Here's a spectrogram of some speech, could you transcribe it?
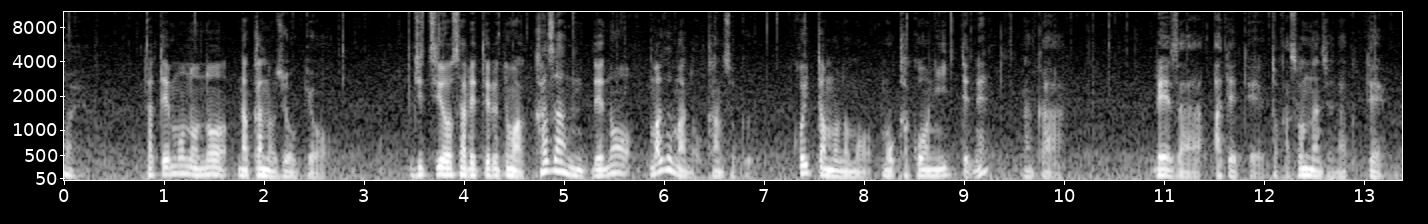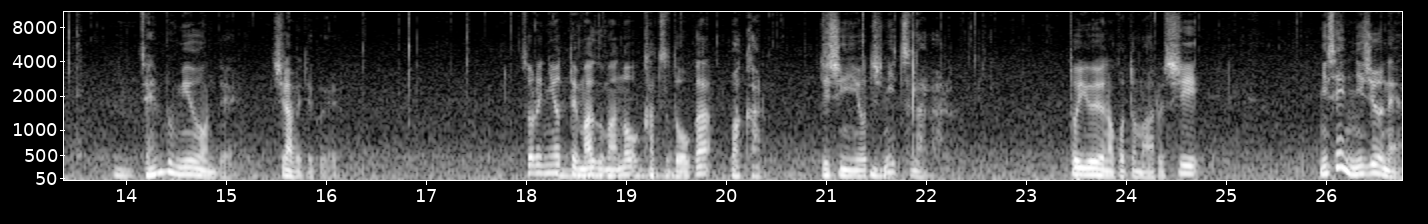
はい。建物の中の状況実用されているのは火山でのマグマの観測。こういったものももう火口に行ってねなんかレーザー当ててとかそんなんじゃなくてうん。全部ミューオンで調べてくれる。それによってマグマの活動が分かる。地震予知につながる。というようなこともあるし2020年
